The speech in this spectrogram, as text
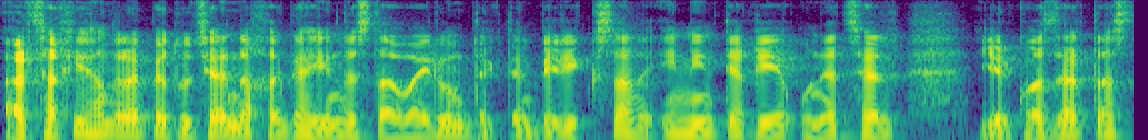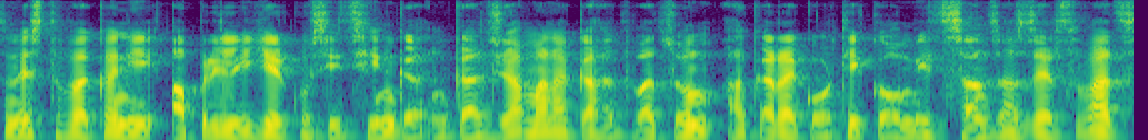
Արցախի հանրապետության նախագահի նստավայրում դեկտեմբերի 29-ին տեղի է ունեցել 2016 թվականի ապրիլի 2-ից 5-ը ընկած ժամանակահատվածում հակառակորդի կողմից սանձազերծված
